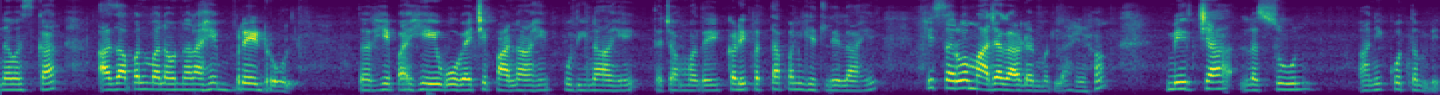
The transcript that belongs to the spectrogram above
नमस्कार. आज आपण बनवणार आहे ब्रेड रोल तर हे पा हे ओव्याचे पानं आहेत पुदिना आहे त्याच्यामध्ये कढीपत्ता पण घेतलेला आहे. हे सर्व माझ्या गार्डनमधलं आहे हां. मिरच्या लसूण आणि कोथिंबीर.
